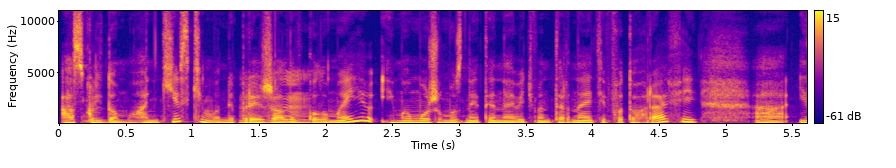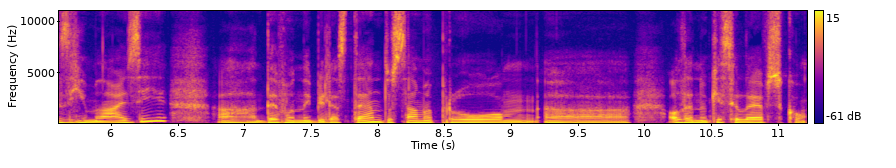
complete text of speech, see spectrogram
Аскольдом Ганьківським вони приїжджали mm-hmm. в Коломию, і ми можемо знайти навіть в інтернеті фотографії із гімназії, де вони біля стенду саме про Олену Кисілевську.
